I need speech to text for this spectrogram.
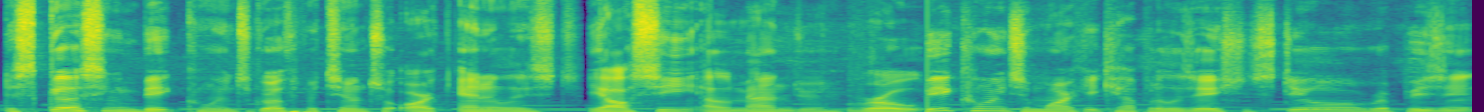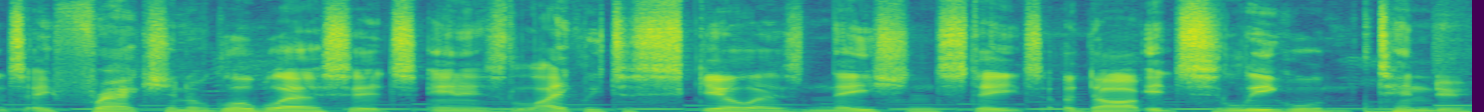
Discussing Bitcoin's growth potential, ARK analyst Yassine Elmandjra wrote, Bitcoin's market capitalization still represents a fraction of global assets and is likely to scale as nation states adopt its legal tender.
